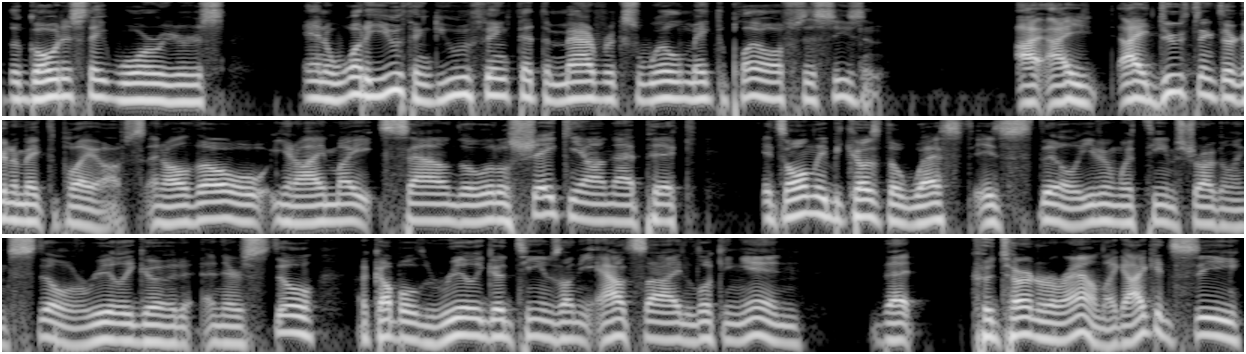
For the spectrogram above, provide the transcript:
the Golden State Warriors. And what do you think? Do you think that the Mavericks will make the playoffs this season? I, I I do think they're going to make the playoffs. And although, you know, I might sound a little shaky on that pick, it's only because the West is still, even with teams struggling, still really good. And there's still a couple of really good teams on the outside looking in that could turn it around. Like I could see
